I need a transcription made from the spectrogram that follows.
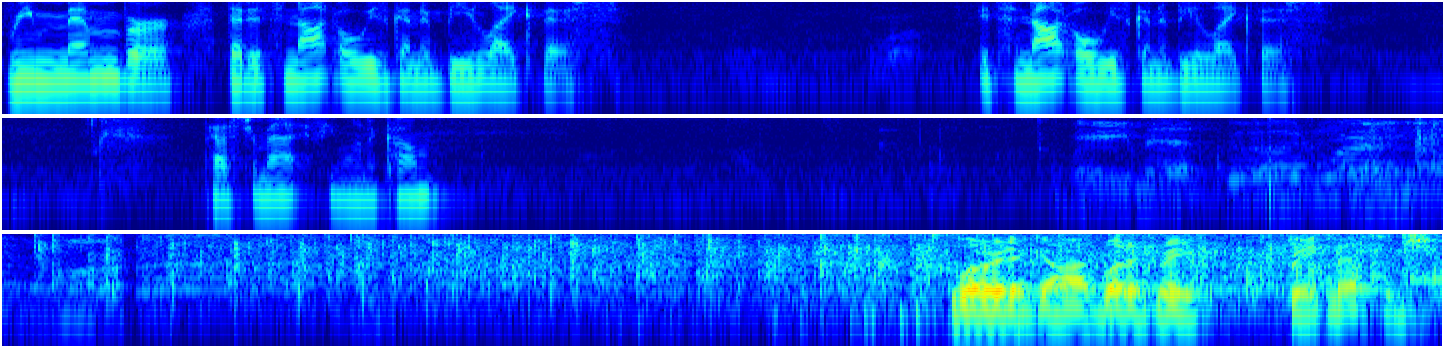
Remember that it's not always going to be like this. It's not always going to be like this. Pastor Matt, if you want to come. Amen. Good work. Amen. Glory to God. What a great, great message.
